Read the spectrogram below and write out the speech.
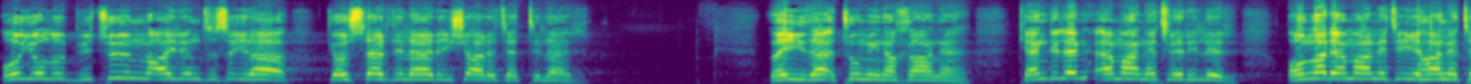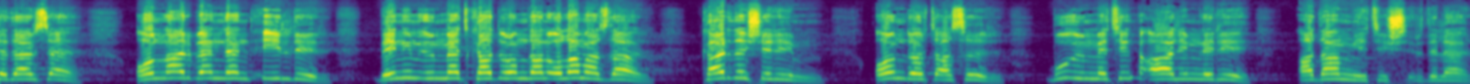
o yolu bütün ayrıntısıyla gösterdiler, işaret ettiler. Ve izâ tumine khâne kendilerine emanet verilir. Onlar emaneti ihanet ederse onlar benden değildir. Benim ümmet kadromdan olamazlar. Kardeşlerim 14 asır bu ümmetin alimleri adam yetiştirdiler.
